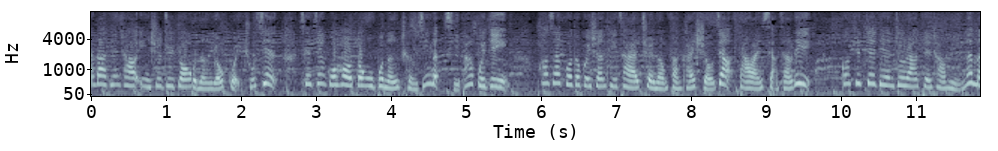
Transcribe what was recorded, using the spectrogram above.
三大天朝影视剧中不能有鬼出现，且建国后动物不能成精的奇葩规定，泡菜国的鬼神题材却能放开手脚，大玩想象力。光是这点就让天朝迷妹们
